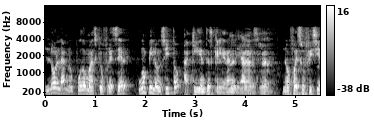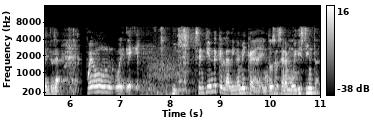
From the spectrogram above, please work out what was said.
Lola no pudo más que ofrecer un piloncito a clientes que le eran leales. Claro, claro. No fue suficiente, o sea, fue un... eh, se entiende que la dinámica entonces era muy distinta,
